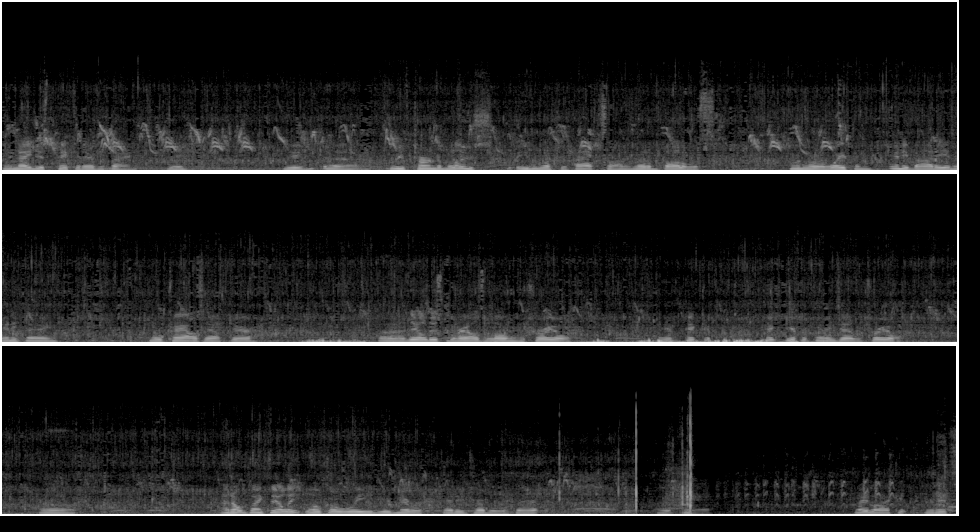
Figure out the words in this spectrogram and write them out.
and they just pick at everything. They, they, uh, we've turned them loose, even with their packs on, and let them follow us when we're away from anybody and anything. No cows out there uh, they'll just browse along the trail and pick pick different things out of the trail. Uh, I don't think they'll eat loco weed. We've never had any trouble with that. But, uh, they like it, and it's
